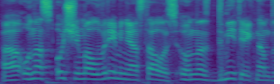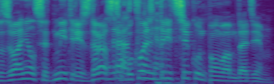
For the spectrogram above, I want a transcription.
А, у нас очень мало времени осталось. У нас Дмитрий к нам дозвонился. Дмитрий, здравствуйте. здравствуйте. Буквально 30 секунд мы вам дадим.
